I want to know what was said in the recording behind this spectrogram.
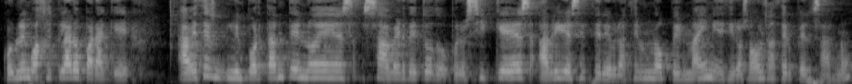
con un lenguaje claro para que a veces lo importante no es saber de todo, pero sí que es abrir ese cerebro, hacer un open mind y decir, os vamos a hacer pensar, ¿no?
